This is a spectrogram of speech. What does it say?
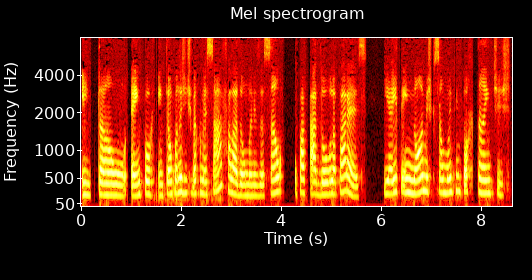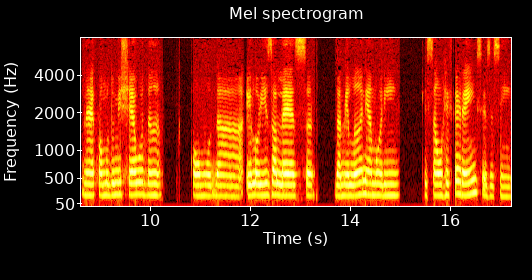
Então, é import... então, quando a gente vai começar a falar da humanização, o papá doula aparece. E aí tem nomes que são muito importantes, né, como do Michel Odan, como da Heloísa Lessa, da Melania Amorim, que são referências assim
